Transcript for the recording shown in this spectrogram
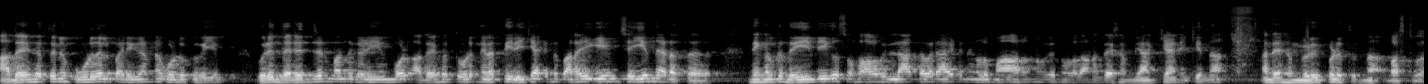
അദ്ദേഹത്തിന് കൂടുതൽ പരിഗണന കൊടുക്കുകയും ഒരു ദരിദ്രൻ വന്നു കഴിയുമ്പോൾ അദ്ദേഹത്തോട് നിലത്തിരിക്കാൻ എന്ന് പറയുകയും ചെയ്യുന്നിടത്ത് നിങ്ങൾക്ക് ദൈവിക സ്വഭാവം ഇല്ലാത്തവരായിട്ട് നിങ്ങൾ മാറുന്നു എന്നുള്ളതാണ് അദ്ദേഹം വ്യാഖ്യാനിക്കുന്ന അദ്ദേഹം വെളിപ്പെടുത്തുന്ന വസ്തുത.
